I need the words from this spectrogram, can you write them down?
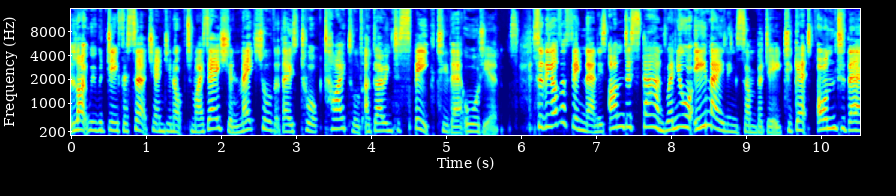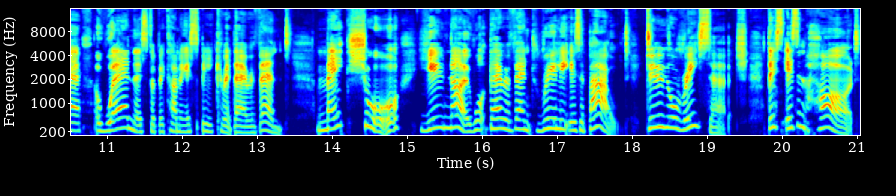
like we would do for search engine optimization, make sure that those talk titles are going to speak to their audience. So the other thing then is understand when you're emailing somebody to get onto their awareness for becoming a speaker at their event, make sure you know what their event really is about. Do your research. This isn't hard.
